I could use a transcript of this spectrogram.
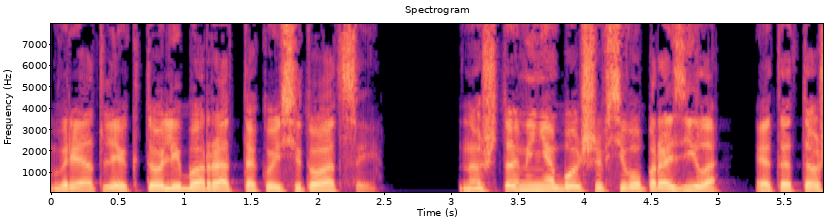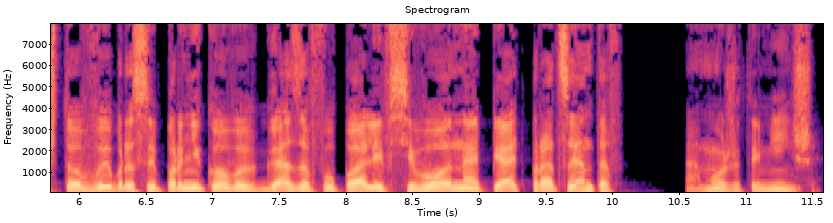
Вряд ли кто-либо рад такой ситуации. Но что меня больше всего поразило, это то, что выбросы парниковых газов упали всего на 5%, а может и меньше.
